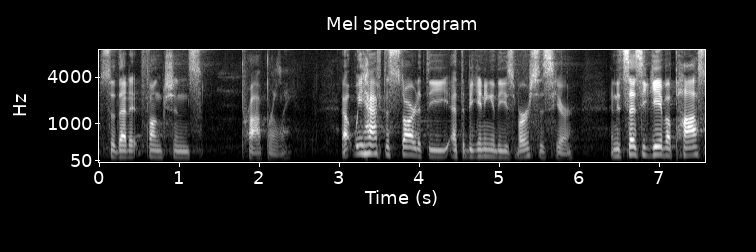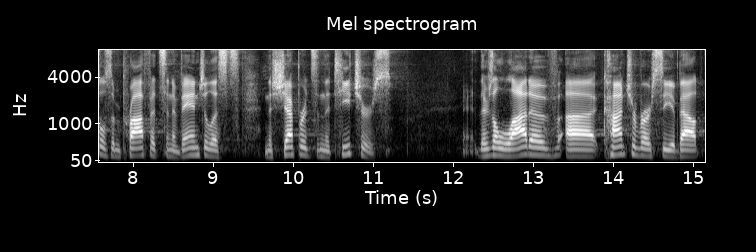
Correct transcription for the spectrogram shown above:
so that it functions properly. Now, we have to start at the, at the beginning of these verses here. And it says he gave apostles and prophets and evangelists and the shepherds and the teachers. There's a lot of uh, controversy about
